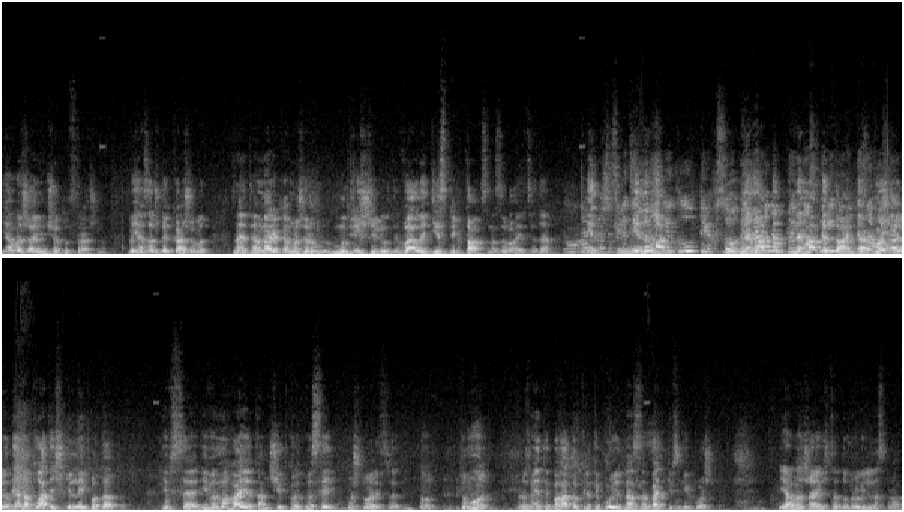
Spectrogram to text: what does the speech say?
я вважаю нічого тут страшного. Бо я завжди кажу, от, знаєте, Америка може мудріші люди. Вели District Tax називається. Да? Ну, у нас І- теж і нема- клуб 300. Ну, нема, нема питань. Да? Кожна людина платить шкільний податок. І все. І вимагає там чітко висить кошторис. Ну, тому, розумієте, багато критикують нас за батьківські кошти. Я вважаю, що це добровільна справа.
